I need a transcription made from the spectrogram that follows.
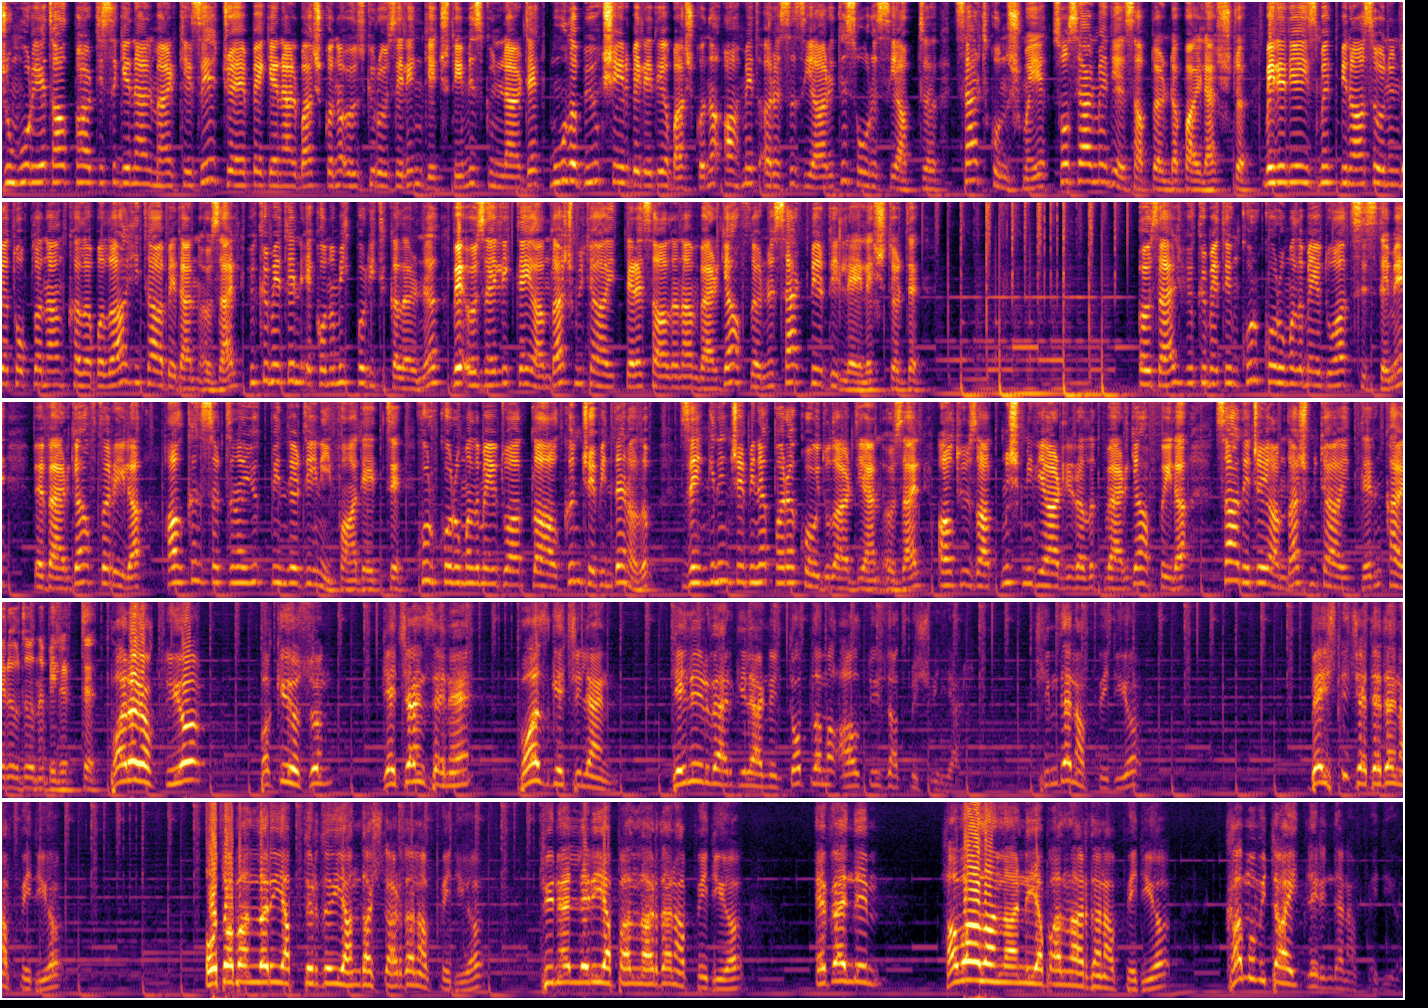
Cumhuriyet Halk Partisi Genel Merkezi, CHP Genel Başkanı Özgür Özel'in geçtiğimiz günlerde Muğla Büyükşehir Belediye Başkanı Ahmet Aras'ı ziyareti sonrası yaptığı sert konuşmayı sosyal medya hesaplarında paylaştı. Belediye hizmet binası önünde toplanan kalabalığa hitap eden Özel, hükümetin ekonomik politikalarını ve özellikle yandaş müteahhitlere sağlanan vergi aflarını sert bir dille eleştirdi. Özel, hükümetin kur korumalı mevduat sistemi ve vergi aflarıyla halkın sırtına yük bindirdiğini ifade etti. Kur korumalı mevduatla halkın cebinden alıp zenginin cebine para koydular diyen Özel, 660 milyar liralık vergi affıyla sadece yandaş müteahhitlerin kayrıldığını belirtti. Para yok diyor. Bakıyorsun geçen sene vazgeçilen gelir vergilerinin toplamı 660 milyar. Kimden affediyor? Beşli çeteden affediyor. Otobanları yaptırdığı yandaşlardan affediyor. Tünelleri yapanlardan affediyor. Efendim havaalanlarını yapanlardan affediyor. Kamu müteahhitlerinden affediyor.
